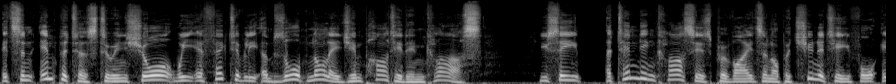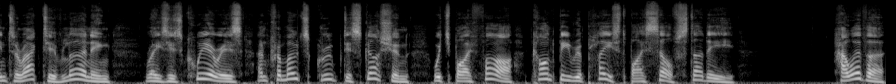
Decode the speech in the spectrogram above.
it's an impetus to ensure we effectively absorb knowledge imparted in class. You see, attending classes provides an opportunity for interactive learning raises queries, and promotes group discussion, which by far can't be replaced by self study. However,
